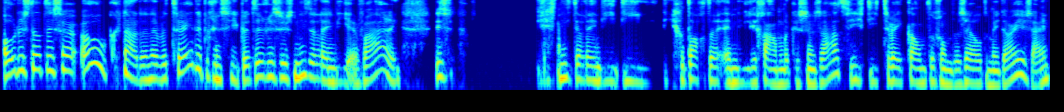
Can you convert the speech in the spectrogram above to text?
Oh, dus dat is er ook. Nou, dan hebben we het tweede principe. Er is dus niet alleen die ervaring. Dus het is niet alleen die, die, die gedachten en die lichamelijke sensaties, die twee kanten van dezelfde medaille zijn.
